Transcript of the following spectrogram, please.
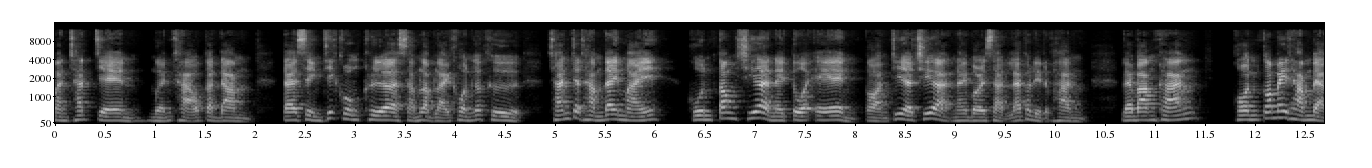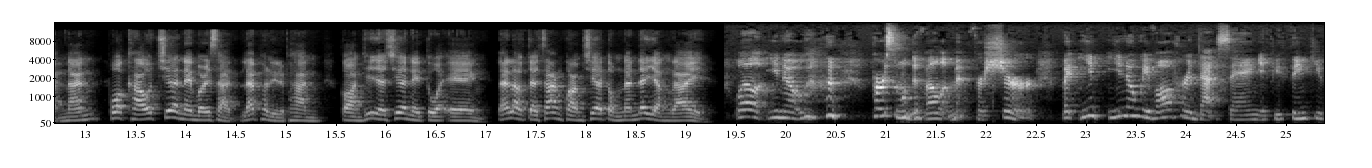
มันชัดเจนเหมือนขาวกับดำแต่สิ่งที่คลุมเครือสำหรับหลายคนก็คือ ฉันจะทำได้ไหม คุณต้องเชื่อในตัวเองก่อนที่จะเชื่อในบริษัทและผลิตภัณฑ์ และบางครั้ง คนก็ไม่ทำแบบนั้น พวกเขาเชื่อในบริษัทและผลิตภัณฑ์ ก่อนที่จะเชื่อในตัวเอง และเราจะสร้างความเชื่อตรงนั้นได้อย่างไร Well, you know, personal development for sure. But you, you know, we've all heard that saying if you think you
